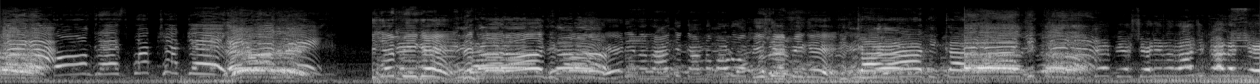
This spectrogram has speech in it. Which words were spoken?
ಕಾಂಗ್ರೆಸ್ ಪಕ್ಷಕ್ಕೆ ಬಿಜೆಪಿಗೆ ಹೇಡಿನ ರಾಜಕಾರಣ ಮಾಡುವ ಬಿಜೆಪಿಗೆ ಬಿಜೆಪಿಯ ಶೇಡಿನ ರಾಜಕಾರಣಕ್ಕೆ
